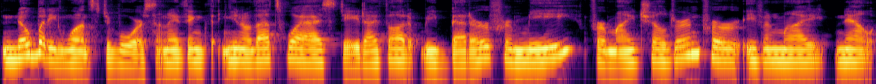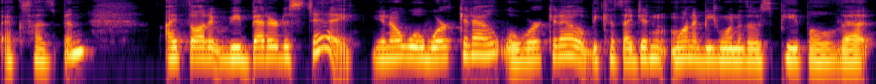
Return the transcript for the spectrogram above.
Nobody wants divorce. And I think that, you know, that's why I stayed. I thought it'd be better for me, for my children, for even my now ex husband I thought it would be better to stay. You know, we'll work it out. We'll work it out because I didn't want to be one of those people that,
